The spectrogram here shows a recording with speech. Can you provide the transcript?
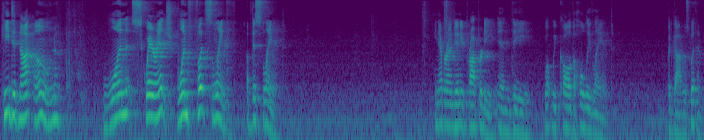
He did not own one square inch, one foot's length of this land. He never owned any property in the what we call the Holy Land. But God was with him.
